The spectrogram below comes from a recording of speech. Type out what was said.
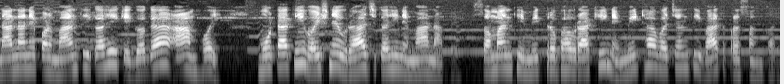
નાનાને પણ માનથી કહે કે, ગગા, આમ હોય. મોટાથી વૈષ્ણવ રાજ કહીને માન આપે. સમાનથી મિત્રભાવ રાખીને મીઠા વચનથી વાત પ્રસંગ કરે.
